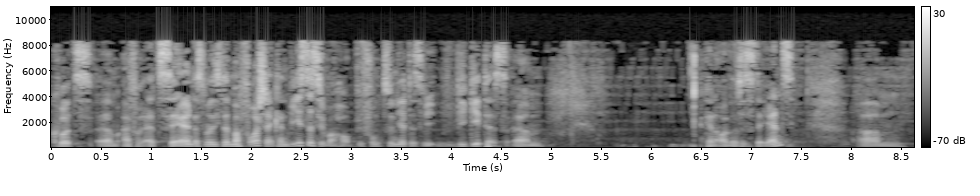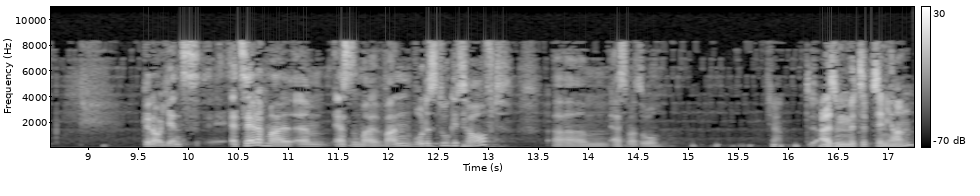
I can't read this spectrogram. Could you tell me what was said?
kurz ähm, einfach erzählen, dass man sich das mal vorstellen kann. Wie ist das überhaupt? Wie funktioniert das? Wie, wie geht das? Ähm, genau, das ist der Jens. Ähm, Genau, Jens, erzähl doch mal ähm, erstens mal, wann wurdest du getauft? Ähm, erstmal so. Ja, also mit 17 Jahren.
